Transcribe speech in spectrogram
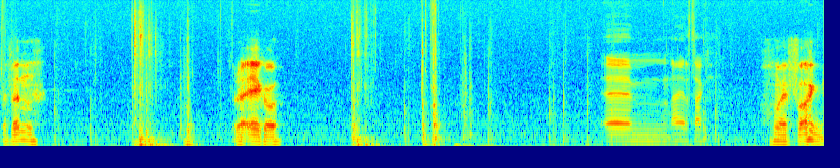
Hvad fanden? Vil du have AK? Øhm, nej, tak. Oh my fucking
